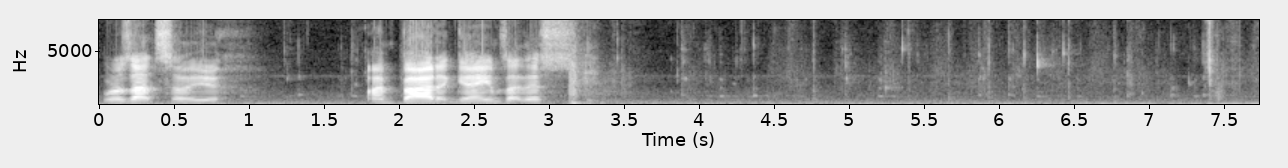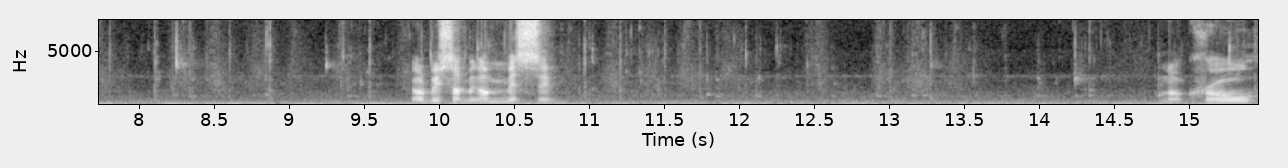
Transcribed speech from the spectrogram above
what does that tell you? I'm bad at games like this? Gotta be something I'm missing. Not cruel.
